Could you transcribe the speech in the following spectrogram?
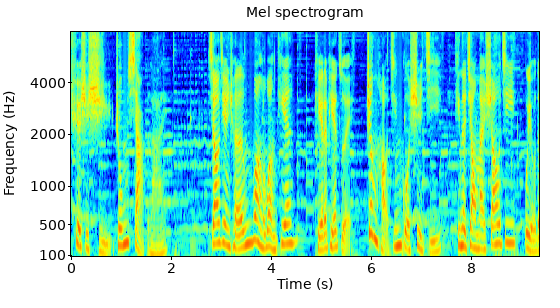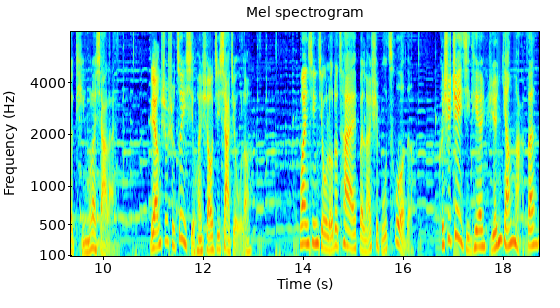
却是始终下不来。萧建成望了望天，撇了撇嘴，正好经过市集，听得叫卖烧鸡，不由得停了下来。梁叔叔最喜欢烧鸡下酒了。万兴酒楼的菜本来是不错的，可是这几天人仰马翻，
